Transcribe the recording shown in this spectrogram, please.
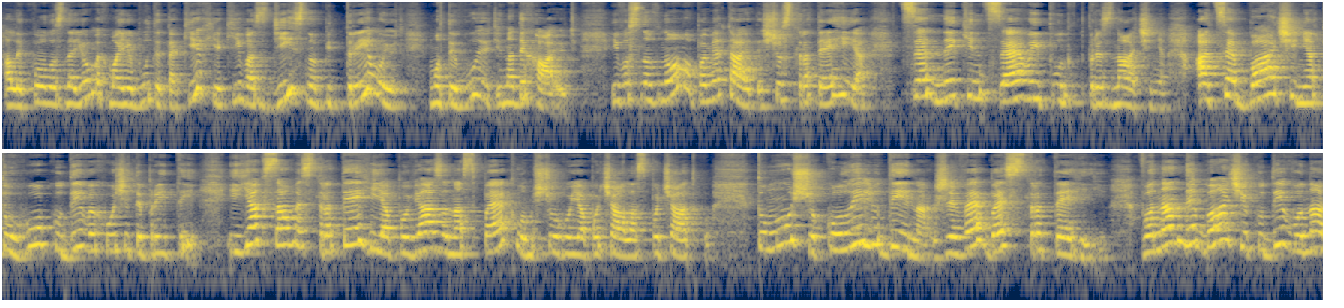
Але коло знайомих має бути таких, які вас дійсно підтримують, мотивують і надихають. І в основному пам'ятайте, що стратегія це не кінцевий пункт призначення, а це бачення того, куди ви хочете прийти. І як саме стратегія пов'язана з пеклом, з чого я почала спочатку. Тому що коли людина живе без стратегії, вона не бачить, куди вона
